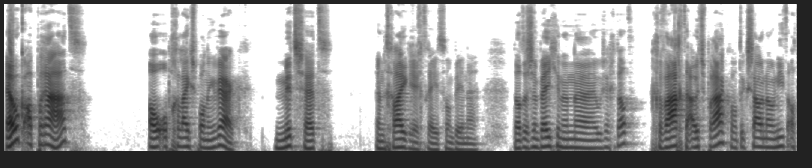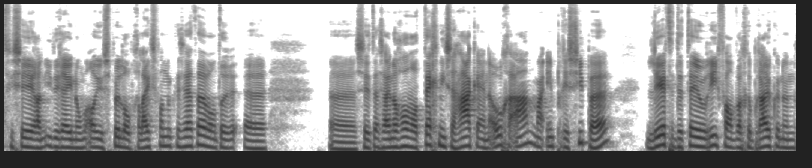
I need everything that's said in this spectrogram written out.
elk apparaat al op gelijkspanning werkt, mits het een gelijkrecht heeft van binnen. Dat is een beetje een, uh, hoe zeg je dat? Gewaagde uitspraak, want ik zou nou niet adviseren aan iedereen om al je spullen op gelijkspanning te zetten, want er uh, zitten, zijn nogal wat technische haken en ogen aan, maar in principe leert de theorie van we gebruiken een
